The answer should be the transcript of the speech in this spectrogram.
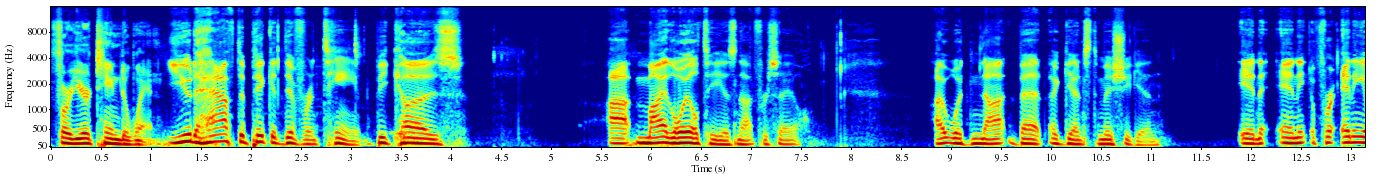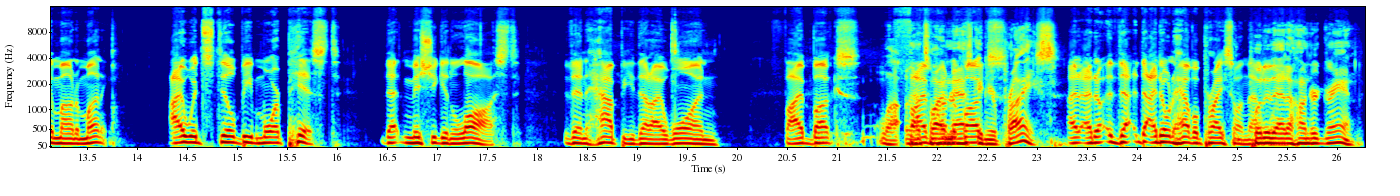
for your team to win? You'd have to pick a different team because uh, my loyalty is not for sale. I would not bet against Michigan in any for any amount of money. I would still be more pissed that Michigan lost than happy that I won five bucks. Well, that's why I'm 500 asking bucks. your price. I, I don't. That, I don't have a price on that. Put it one. at a hundred grand.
